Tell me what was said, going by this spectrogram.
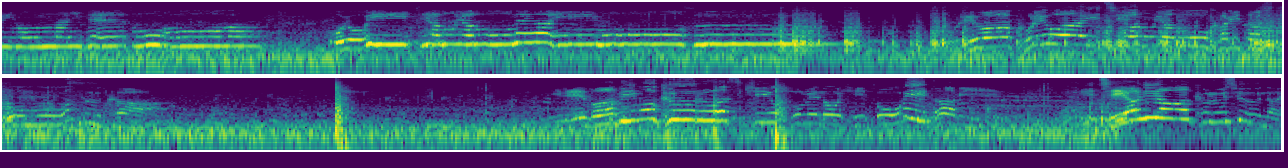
は旅の女にて候が今宵一夜の宿を願い申す。これはこれは一夜の宿を借りたしと申すか。いれば美もクールは四季乙女の一人旅。一夜にあは苦しゅうない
